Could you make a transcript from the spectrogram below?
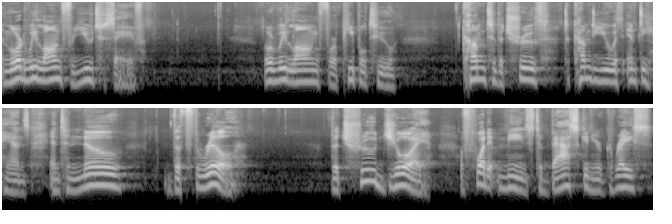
And Lord, we long for you to save. Lord, we long for people to come to the truth, to come to you with empty hands, and to know the thrill, the true joy of what it means to bask in your grace,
